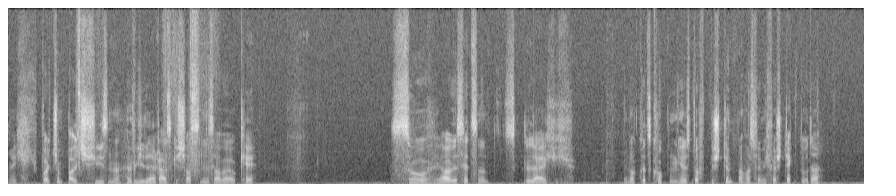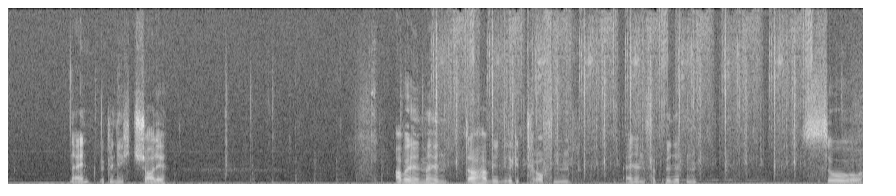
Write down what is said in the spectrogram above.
Ich wollte schon bald schießen, wie der rausgeschossen ist, aber okay. So, ja, wir setzen uns gleich. Ich will noch kurz gucken. Hier ist doch bestimmt noch was für mich versteckt, oder? Nein? Wirklich nicht? Schade. Aber immerhin, da haben wir ihn wieder getroffen. Einen Verbündeten. So,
